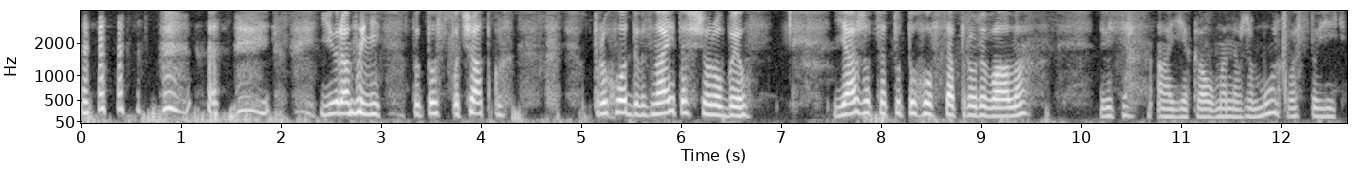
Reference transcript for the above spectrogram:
Юра мені то спочатку проходив, знаєте, що робив? Я ж оце тут того все проривала. Дивіться, а яка у мене вже морква стоїть.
